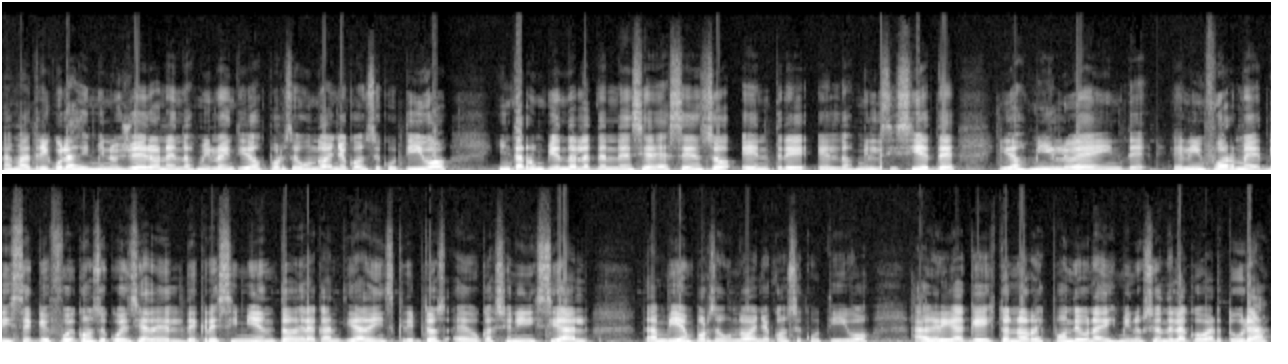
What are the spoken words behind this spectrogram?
Las matrículas disminuyeron en 2022 por segundo año consecutivo, interrumpiendo la tendencia de ascenso entre el 2017 y 2020. El informe dice que fue consecuencia del decrecimiento de la cantidad de inscriptos a educación inicial, también por segundo año consecutivo. Agrega que esto no responde a una disminución de la cobertura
